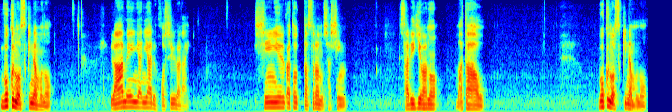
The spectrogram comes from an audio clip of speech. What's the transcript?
僕の好きなもの。ラーメン屋にある星占い。親友が撮った空の写真。去り際のまた会おう。僕の好きなもの。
